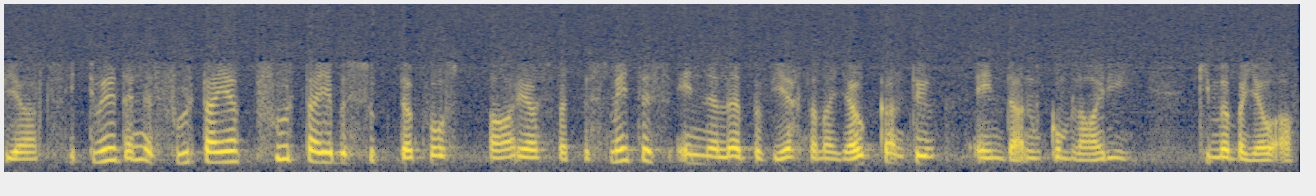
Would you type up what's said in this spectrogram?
veearts. Die tweede ding is voertuie. Voertuie besoek dikwels areas wat besmet is en hulle beweeg dan na jou kant toe en dan kom laai die kieme by jou af.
